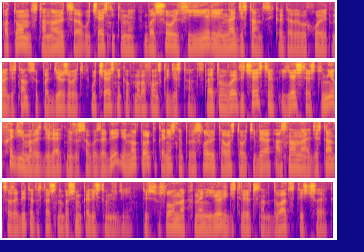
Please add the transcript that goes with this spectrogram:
потом становятся участниками большой феерии на дистанции, когда вы выходите на дистанцию поддерживать участников марафонской дистанции. Поэтому в этой части я считаю, что необходимо разделять между собой забеги, но только, конечно, при условии того, что у тебя основная дистанция забита достаточно большим количеством людей. То есть, условно, на нее регистрируется там 20 тысяч человек,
